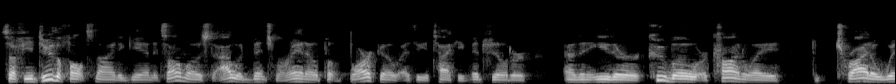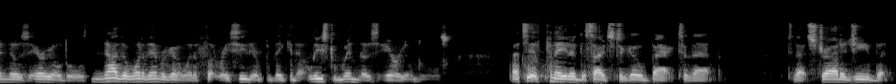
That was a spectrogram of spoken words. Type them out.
So if you do the false nine again, it's almost I would bench Moreno, put Barco as the attacking midfielder, and then either Kubo or Conway to try to win those aerial duels. Neither one of them are going to win a foot race either, but they can at least win those aerial duels. That's if Pineda decides to go back to that to that strategy, but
